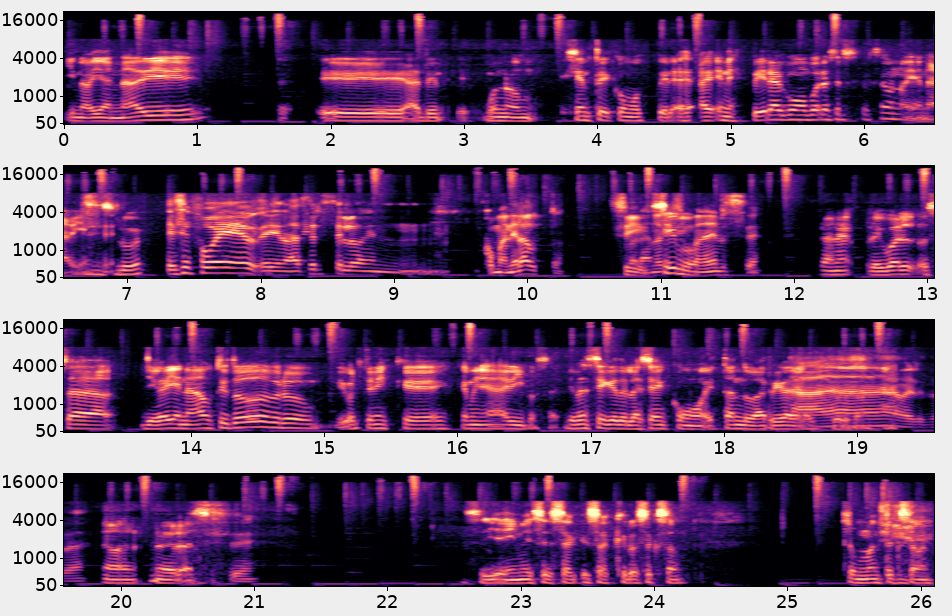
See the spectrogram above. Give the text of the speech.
Y no había nadie, eh, aten- eh, bueno, gente como espera- en espera como para hacerse el examen, no había nadie en Sí. ese lugar. Ese fue eh, hacérselo en. como en el auto. Sí, para no sí, po. exponerse. Pero, igual, o sea, llegáis en auto y todo, pero igual tenéis que caminar y pasar. Yo pensé que te lo hacían como estando arriba del auto. Ah, verdad. No, no era así. Sí. Sí, ahí me hice ese, ese asqueroso examen. Traumante examen.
